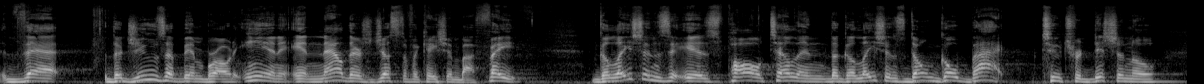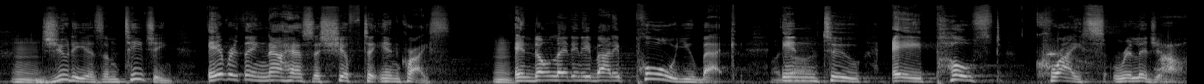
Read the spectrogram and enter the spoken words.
that the Jews have been brought in and now there's justification by faith, Galatians is Paul telling the Galatians don't go back to traditional mm. Judaism teaching everything now has to shift to in Christ. Mm. And don't let anybody pull you back into a post Christ religion. Wow.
